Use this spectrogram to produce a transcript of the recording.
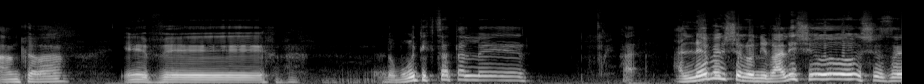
אנקרה. אה, ו... דברו איתי קצת על... ה-level שלו, נראה לי שהוא, שזה,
